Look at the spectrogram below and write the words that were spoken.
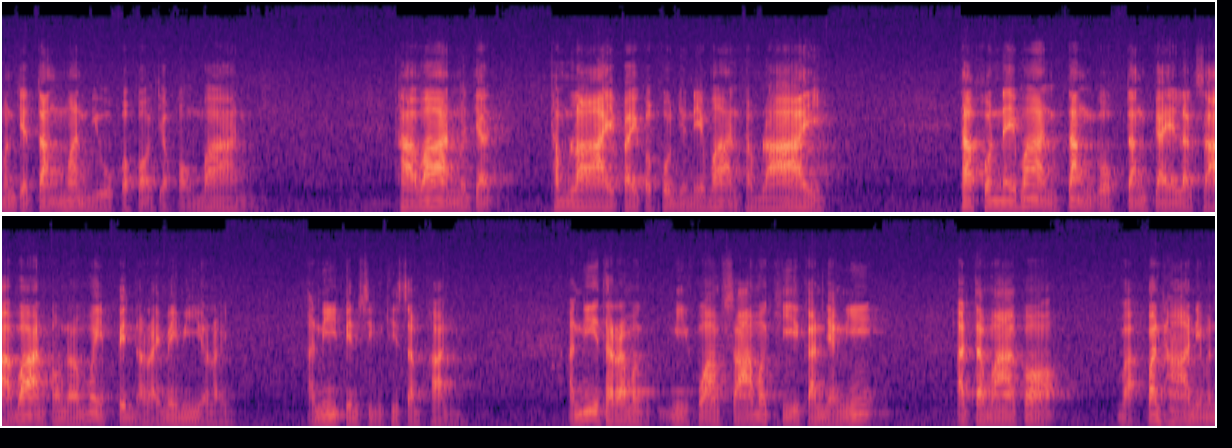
มันจะตั้งมั่นอยู่ก็เพราะเจ้าของบ้าน ถ้าบ้านมันจะทำลายไปกับคนอยู่ในบ้านทำลาย ถ้าคนในบ้านตั้งอกตั้งใจรักษาบ้านของเราไม่เป็นอะไรไม่มีอะไร อันนี้เป็นสิ่งที่สำคัญ อันนี้ถ้าเรามีความสามัคคีกันอย่างนี้อัตมาก็ว่าปัญหานี่มัน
